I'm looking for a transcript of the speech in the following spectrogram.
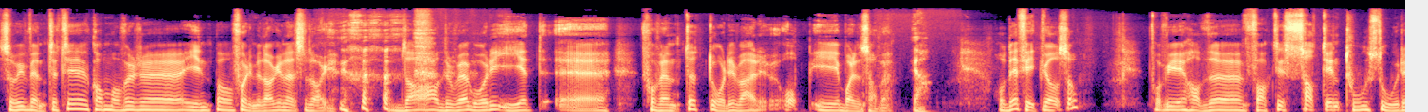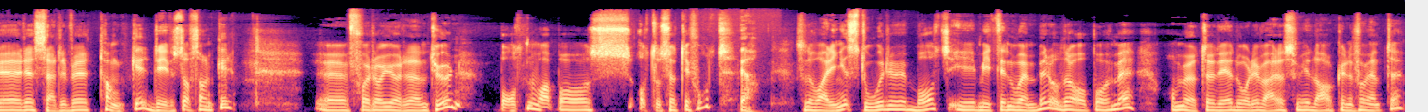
Så vi ventet til kom over eh, inn på formiddagen neste dag. Da dro vi av gårde i et eh, forventet dårlig vær opp i Barentshavet. Ja. Og det fikk vi også. For vi hadde faktisk satt inn to store reservetanker, drivstofftanker, eh, for å gjøre den turen. Båten var på 78 fot. Ja. Så det var ingen stor båt i, midt i november å dra oppover med og møte det dårlige været som vi da kunne forvente.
